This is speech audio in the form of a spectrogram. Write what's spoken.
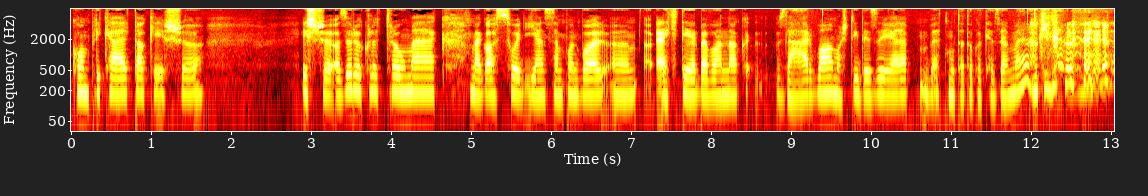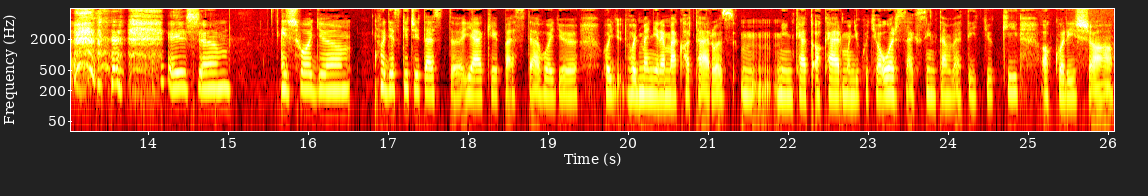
komplikáltak, és és az öröklött traumák, meg az, hogy ilyen szempontból egy térbe vannak zárva, most idézőjelet mutatok a kezemmel, aki nem és, és hogy, hogy ez kicsit ezt jelképezte, hogy, hogy, hogy mennyire meghatároz minket, akár mondjuk, hogyha ország szinten vetítjük ki, akkor is a,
